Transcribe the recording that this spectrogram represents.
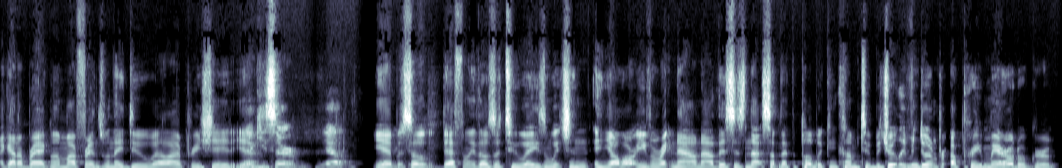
I gotta brag on my friends when they do well. I appreciate it. Yeah. Thank you, sir. Yeah. Yeah, but so definitely those are two ways in which, and, and y'all are even right now. Now, this is not something that the public can come to, but you're even doing a premarital group.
